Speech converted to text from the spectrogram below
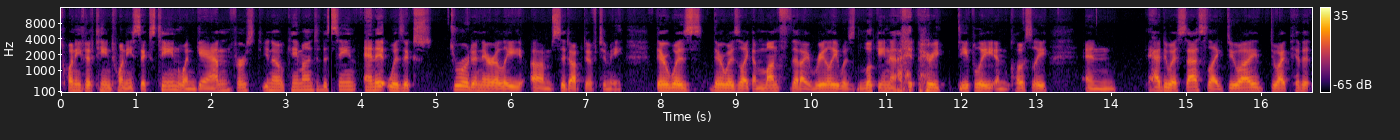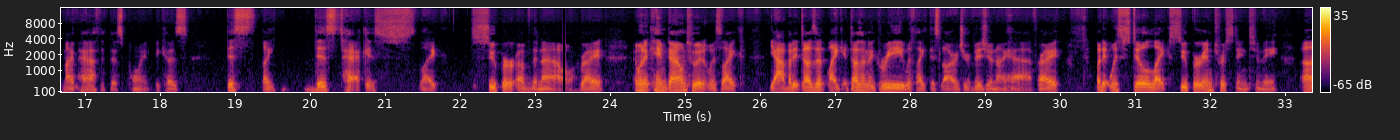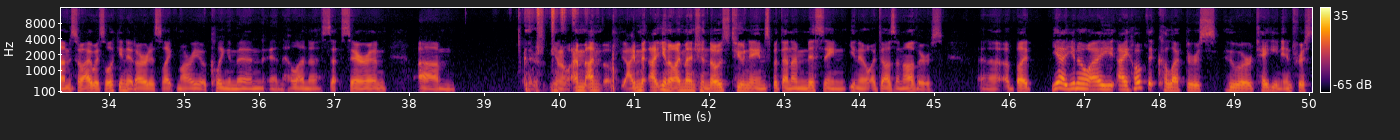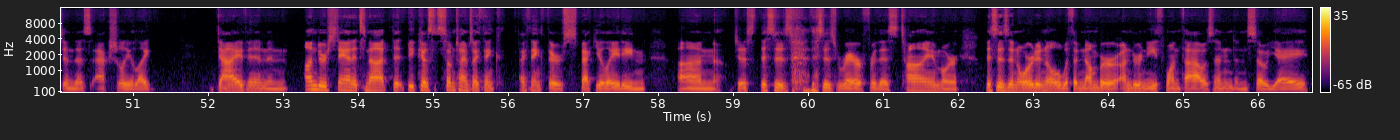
2015 2016 when GAN first you know came onto the scene, and it was. Extraordinarily um, seductive to me. There was there was like a month that I really was looking at it very deeply and closely, and had to assess like do I do I pivot my path at this point because this like this tech is like super of the now, right? And when it came down to it, it was like, yeah, but it doesn't like it doesn't agree with like this larger vision I have, right? But it was still like super interesting to me. Um, so I was looking at artists like Mario Klingemann and Helena Sarin. Um, there's, you know, I'm, I'm, I, I, you know, I mentioned those two names, but then I'm missing, you know, a dozen others. And, uh, but yeah, you know, I, I hope that collectors who are taking interest in this actually like dive in and understand it's not that because sometimes I think, I think they're speculating on just this is this is rare for this time or this is an ordinal with a number underneath 1000 and so yay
